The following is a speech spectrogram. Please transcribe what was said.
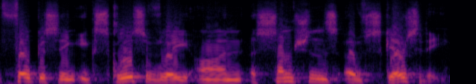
focusing exclusively on assumptions of scarcity,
